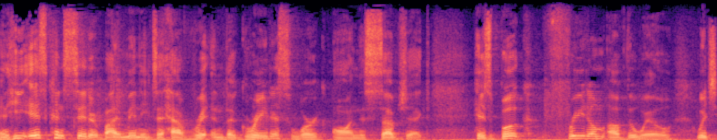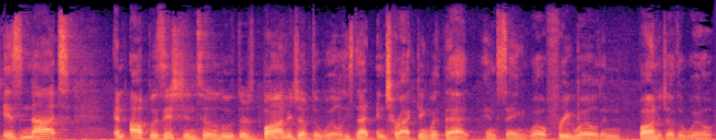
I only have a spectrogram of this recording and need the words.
and he is considered by many to have written the greatest work on this subject. His book, Freedom of the Will, which is not an opposition to Luther's bondage of the will. He's not interacting with that and saying, well, free will and bondage of the will.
